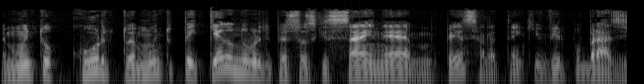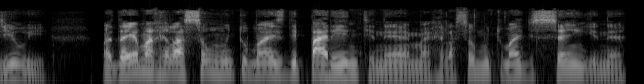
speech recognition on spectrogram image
é muito curto, é muito pequeno o número de pessoas que saem, né? Pensa, ela tem que vir para o Brasil e mas daí é uma relação muito mais de parente, né? Uma relação muito mais de sangue, né?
